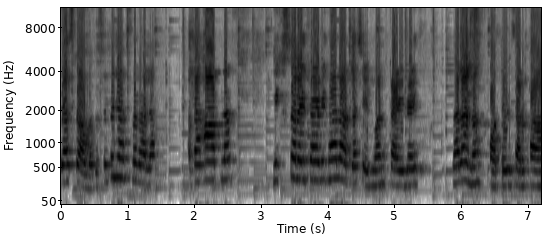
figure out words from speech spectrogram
जास्त आवडत असेल तर जास्त घाला. आता हा आपला मिक्स करायचा आणि झाला आपला शेजवान फ्राईड राईस झाला ना. हॉटेल सारखा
